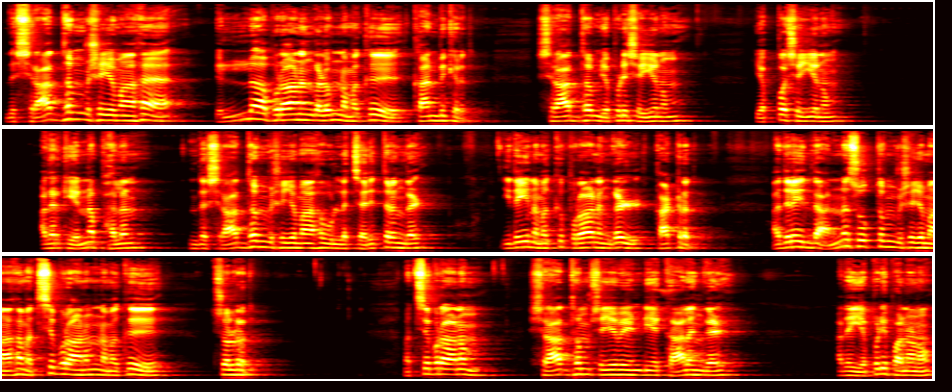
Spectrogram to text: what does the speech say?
இந்த ஸ்ராத்தம் விஷயமாக எல்லா புராணங்களும் நமக்கு காண்பிக்கிறது. ஸ்ராத்தம் எப்படி செய்யணும் எப்போ செய்யணும் அதற்கு என்ன பலன் இந்த ஸ்ராத்தம் விஷயமாக உள்ள சரித்திரங்கள் இதை நமக்கு புராணங்கள் காட்டுறது. அதில் இந்த அன்னசூக்தம் விஷயமாக மத்ய புராணம் நமக்கு சொல்கிறது மத்யபுராணம் ஸ்ராத்தம் செய்ய வேண்டிய காலங்கள் அதை எப்படி பண்ணணும்?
